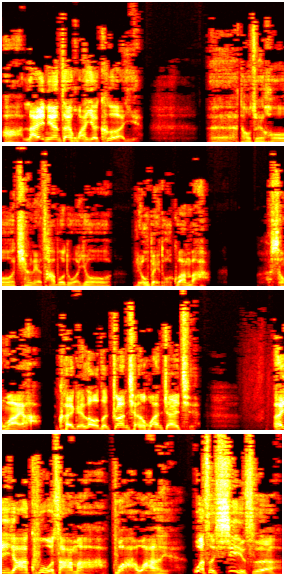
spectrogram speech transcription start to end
啊，来年再还也可以。呃，到最后欠了差不多有刘备多贯吧。松娃呀，快给老子赚钱还债去！哎呀，哭啥嘛，瓜娃，我是喜事。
